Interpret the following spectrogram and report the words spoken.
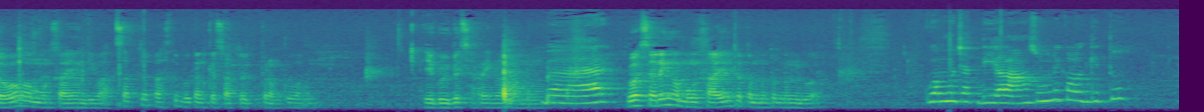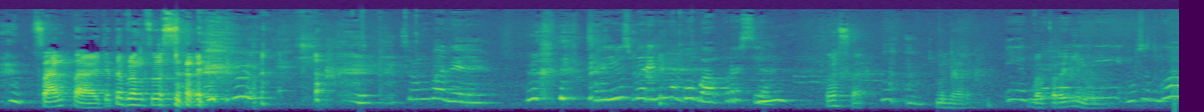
cowok ngomong sayang di WhatsApp tuh pasti bukan ke satu perempuan. Ya gue juga sering lah ngomong. bar Gue sering ngomong sayang ke temen-temen gue. gue mau chat dia langsung nih kalau gitu Santai, kita belum selesai. sumpah deh serius bar ini mah gue baper sih ya Masa? Mm-mm. Bener. iya Bapernya gimana? ini. maksud gue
